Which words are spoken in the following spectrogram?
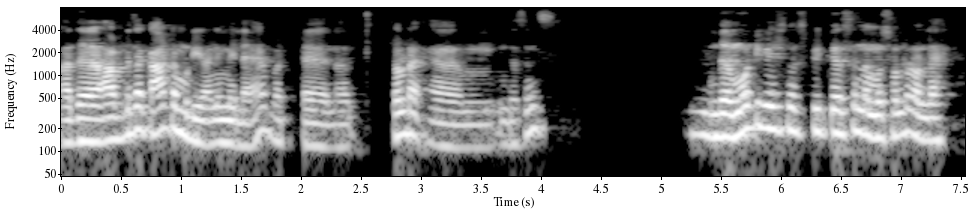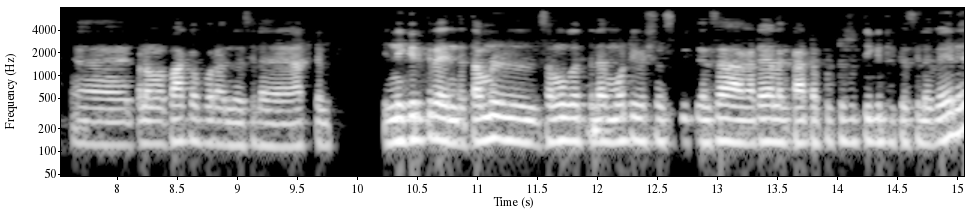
அதை அப்படிதான் காட்ட முடியும் அனிமையில பட் நான் சொல்றேன் இந்த சென்ஸ் இந்த மோட்டிவேஷனல் ஸ்பீக்கர்ஸ் நம்ம சொல்றோம்ல ஆஹ் இப்ப நம்ம பார்க்க போற அந்த சில ஆட்கள் இன்னைக்கு இருக்கிற இந்த தமிழ் சமூகத்துல மோட்டிவேஷன் ஸ்பீக்கர்ஸா அடையாளம் காட்டப்பட்டு சுத்திக்கிட்டு இருக்க சில பேரு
